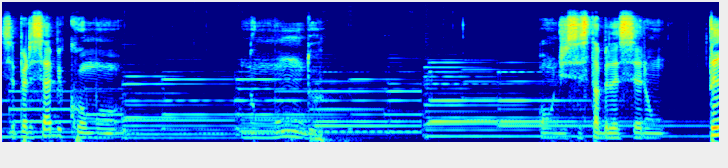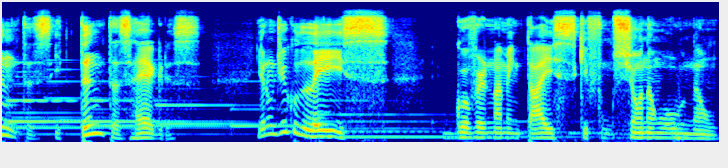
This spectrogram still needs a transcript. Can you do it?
Você percebe como num mundo onde se estabeleceram tantas e tantas regras, e eu não digo leis governamentais que funcionam ou não.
